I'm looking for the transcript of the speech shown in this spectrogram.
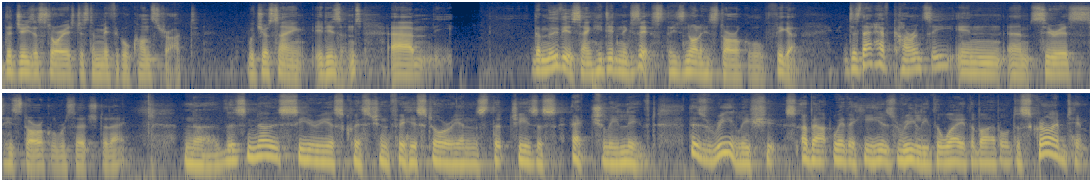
the Jesus story is just a mythical construct, which you're saying it isn't, um, the movie is saying he didn't exist. He's not a historical figure. Does that have currency in um, serious historical research today? No, there's no serious question for historians that Jesus actually lived. There's real issues about whether he is really the way the Bible described him.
